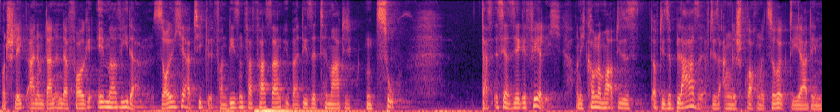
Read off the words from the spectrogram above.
und schlägt einem dann in der Folge immer wieder solche Artikel von diesen Verfassern über diese Thematiken zu. Das ist ja sehr gefährlich. Und ich komme nochmal auf, auf diese Blase, auf diese angesprochene zurück, die ja den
